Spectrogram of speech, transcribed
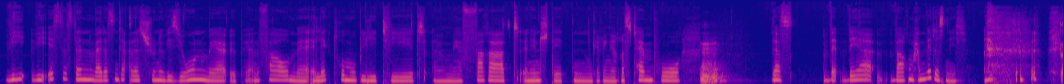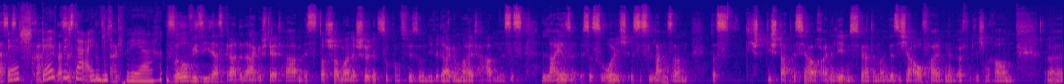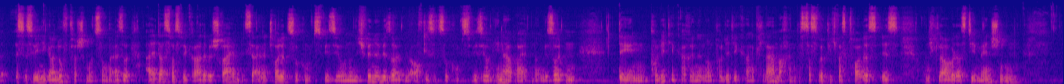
Wie, wie ist es denn, weil das sind ja alles schöne Visionen, mehr ÖPNV, mehr Elektromobilität, äh, mehr Fahrrad in den Städten, geringeres Tempo. Mhm. Das, wer, warum haben wir das nicht? Das Wer stellt das sich da eigentlich Frage. quer? So wie Sie das gerade dargestellt haben, ist es doch schon mal eine schöne Zukunftsvision, die wir da gemalt haben. Es ist leise, es ist ruhig, es ist langsam. Das, die, die Stadt ist ja auch eine lebenswerte. Man will sich ja aufhalten im öffentlichen Raum. Äh, es ist weniger Luftverschmutzung. Also all das, was wir gerade beschreiben, ist ja eine tolle Zukunftsvision. Und ich finde, wir sollten auf diese Zukunftsvision hinarbeiten. Und wir sollten den Politikerinnen und Politikern klar machen, dass das wirklich was Tolles ist. Und ich glaube, dass die Menschen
